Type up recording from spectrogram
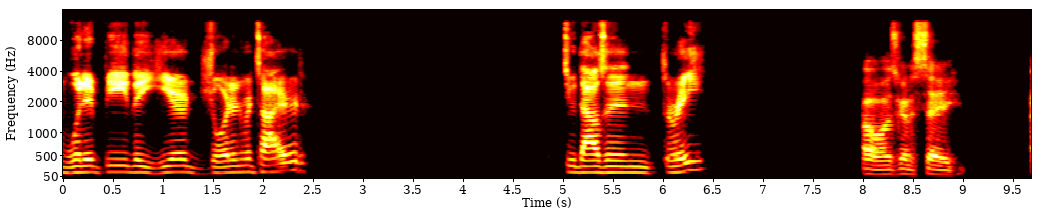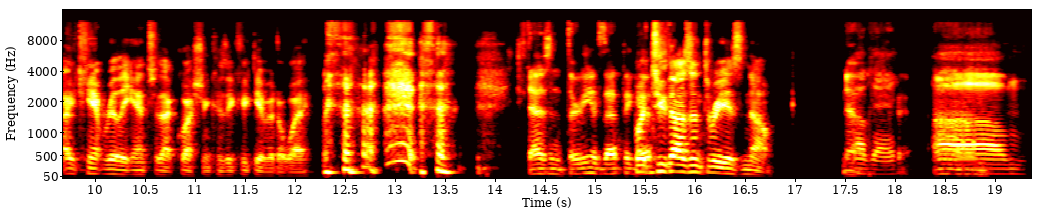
would it be the year Jordan retired? 2003? Oh, I was gonna say I can't really answer that question because it could give it away. 2003 is that the But guess? 2003 is no. no. Okay. Um, Um,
